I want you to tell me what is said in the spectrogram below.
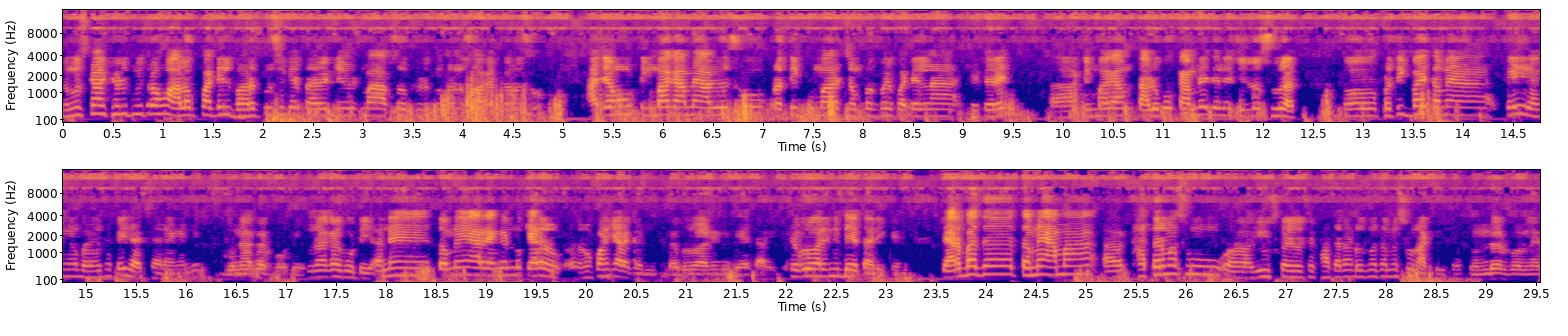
નમસ્કાર ખેડૂત મિત્રો હું આલોક પાટીલ ભારત કૃષિ કેર પ્રાઇવેટ લિમિટેડમાં આપ સૌ ખેડૂત મિત્રોનું સ્વાગત કરું છું. આજે હું ટીંબા ગામે આવ્યો છું પ્રતિક કુમાર ચંપકભાઈ પટેલના ખેતરે. ટીંબા ગામ તાલુકો કામરેજ અને જિલ્લો સુરત. તો પ્રતિકભાઈ તમે આ કઈ રેંગણ બનાવી છે? કઈ જાત છે? આ રેંગણની જુનાગઢ ગોટી. જુનાગઢ ગોટી. અને તમે આ રેંગણનું ક્યારે રોપણ ક્યારે કર્યું? ફેબ્રુઆરીની બે તારીખ. ફેબ્રુઆરીની બે તારીખે. ત્યારબાદ તમે આમાં ખાતરમાં શું યુઝ કર્યો છે? ખાતરના ડોઝમાં તમે શું નાખ્યું છે? સુંદર ગોલ્ડ ને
